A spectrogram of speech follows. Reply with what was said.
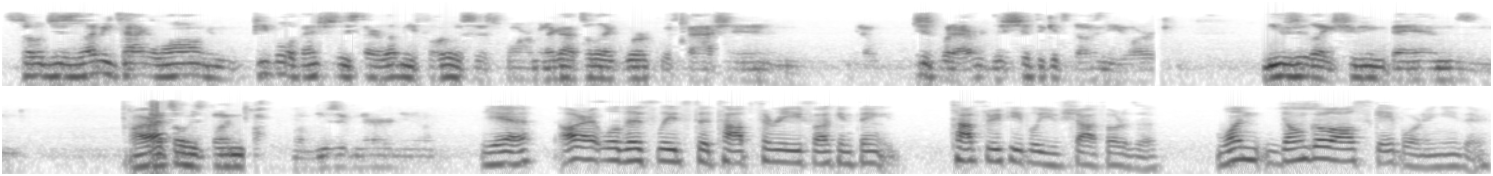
So just let me tag along, and people eventually started letting me photo assist for them, and I got to like work with fashion and you know just whatever the shit that gets done in New York, music like shooting bands, and All right. that's always fun. I'm a music nerd, you know. Yeah. All right. Well, this leads to top three fucking thing. Top three people you've shot photos of. One, don't go all skateboarding either.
